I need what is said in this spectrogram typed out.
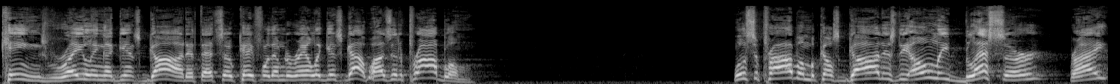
kings railing against God if that's okay for them to rail against God? Why is it a problem? Well, it's a problem because God is the only blesser, right?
